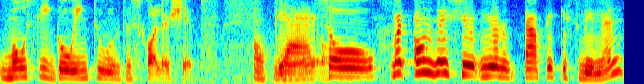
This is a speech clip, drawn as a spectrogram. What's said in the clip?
mostly going to the scholarships. Okay. Yeah. So But always your, your topic is women?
